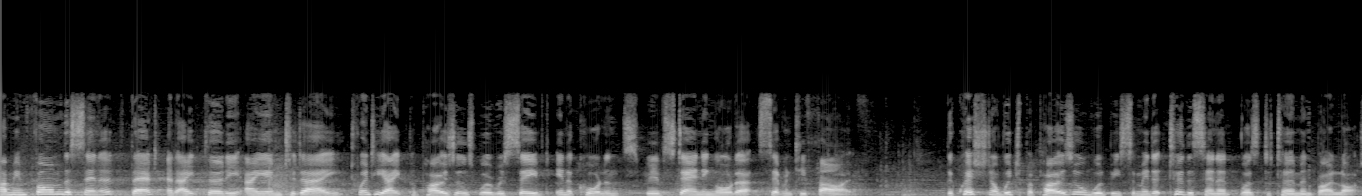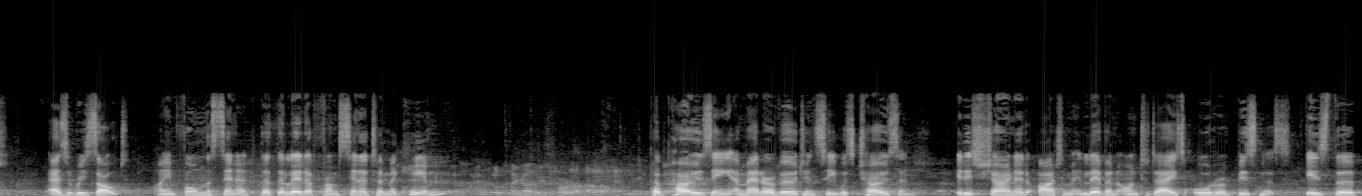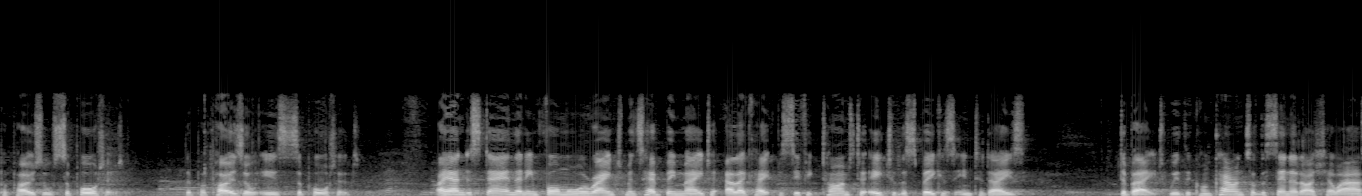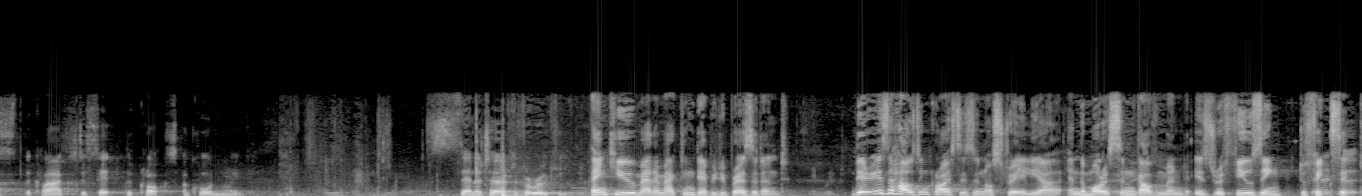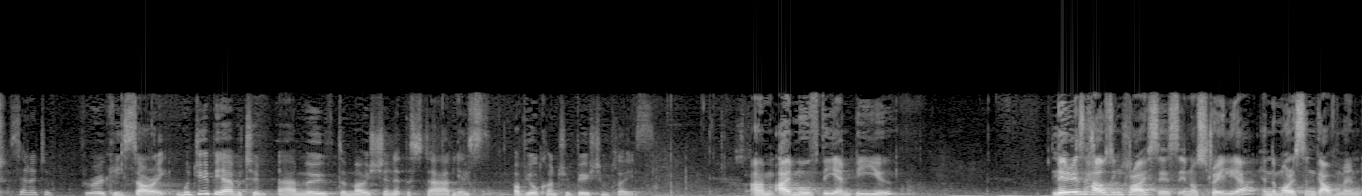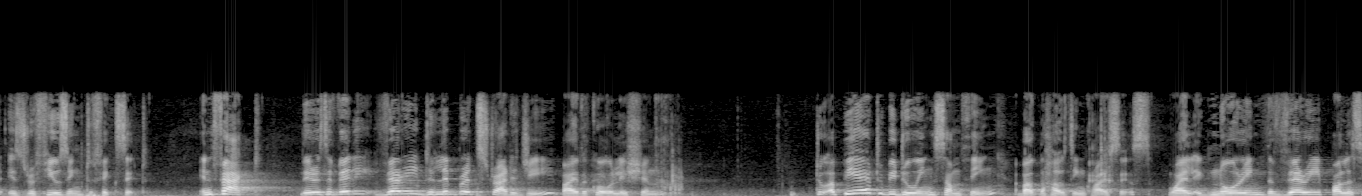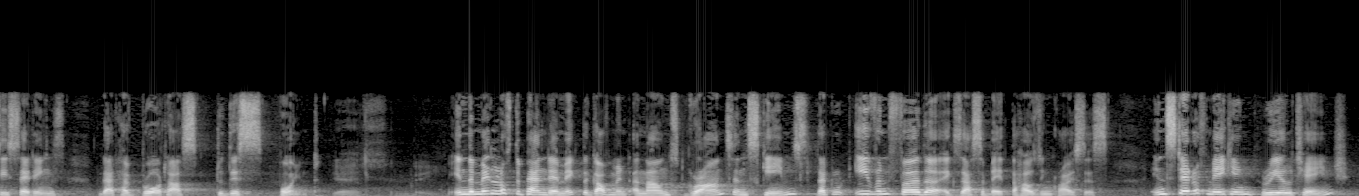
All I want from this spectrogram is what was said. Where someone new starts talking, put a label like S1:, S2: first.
S1: I'm informed the Senate that at 8.30am today, 28 proposals were received in accordance with Standing Order 75. The question of which proposal would be submitted to the Senate was determined by lot. As a result, I inform the Senate that the letter from Senator McKim proposing a matter of urgency was chosen. It is shown at item 11 on today's order of business. Is the proposal supported? The proposal is supported. I understand that informal arrangements have been made to allocate specific times to each of the speakers in today's debate. With the concurrence of the Senate, I shall ask the clerks to set the clocks accordingly. Senator Faruqi.
S2: Thank you, Madam Acting Deputy President. There is a housing crisis in Australia, and the Morrison government is refusing to
S1: Senator,
S2: fix it.
S1: Senator Faruqi, sorry, would you be able to uh, move the motion at the start
S2: Yes.
S1: of your contribution, please?
S2: Um, I move the MPU.
S1: The
S2: There is a housing
S1: motion.
S2: crisis in Australia, and the Morrison government is refusing to fix it. In fact, there is a very, very deliberate strategy by the coalition to appear to be doing something about the housing crisis while ignoring the very policy settings that have brought us to this point. In the middle of the pandemic, the government announced grants and schemes that would even further exacerbate the housing crisis. Instead of making real change,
